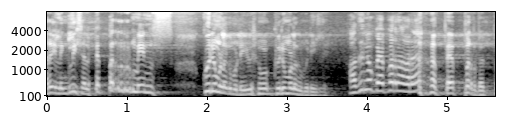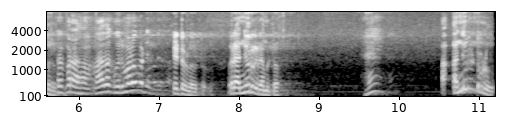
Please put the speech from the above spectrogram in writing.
അറിയില്ല ഇംഗ്ലീഷ് അല്ല. പെപ്പർ മീൻസ് കുരുമുളക് പൊടി. കുരുമുളക് പൊടിയില്ലേ? അതിന് പേപ്പർ എന്ന് പറയാ? പെപ്പർ പെപ്പർ പെപ്പർ അത് കുരുമുളക് പൊടി ഇട്ടുള്ളൂ ഇട്ടോളൂ ഇട്ടോളൂ ഒരു അഞ്ഞൂറ് ഗ്രാം ഇട്ടോ? ഏ? അഞ്ഞൂറ് ഇട്ടോളൂ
